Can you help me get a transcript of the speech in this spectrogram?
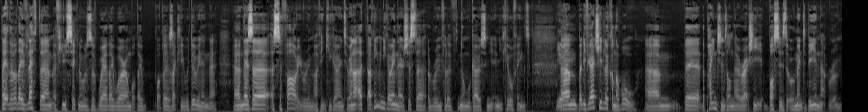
They they- they've left um, a few signals of where they were and what they what they exactly were doing in there. Um, there's a, a safari room I think you go into, and I, I think when you go in there, it's just a, a room full of normal ghosts and you, and you kill things. Yeah. Um, but if you actually look on the wall, um, the the paintings on there are actually bosses that were meant to be in that room.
